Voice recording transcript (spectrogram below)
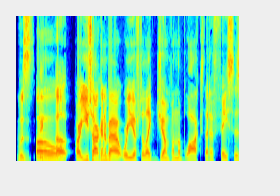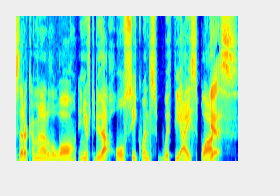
was like, Oh, up. are you talking about where you have to like jump on the blocks that have faces that are coming out of the wall, and you have to do that whole sequence with the ice block? Yes.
